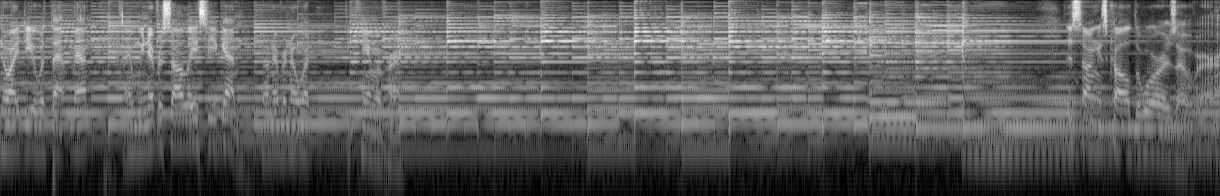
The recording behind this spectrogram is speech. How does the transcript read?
No idea what that meant. And we never saw Lacey again. Don't ever know what became of her. This song is called The War is Over.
